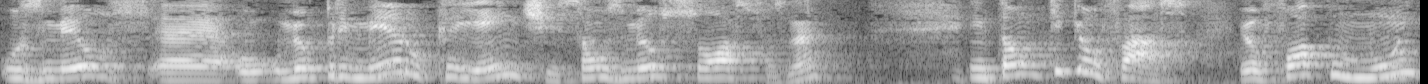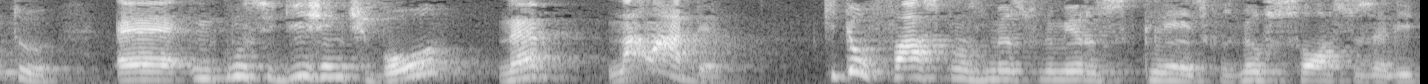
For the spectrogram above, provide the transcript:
os meus, é, o, o, meu primeiro cliente são os meus sócios, né? Então, o que, que eu faço? Eu foco muito é, em conseguir gente boa, né? Na lábia que, que eu faço com os meus primeiros clientes, com os meus sócios ali,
